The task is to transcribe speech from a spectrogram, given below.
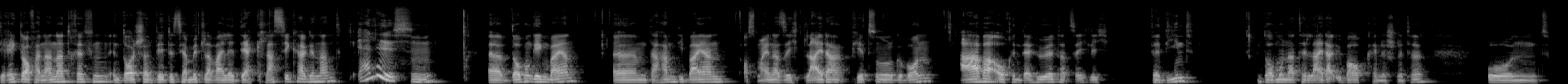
direkte Aufeinandertreffen. In Deutschland wird es ja mittlerweile der Klassiker genannt. Ehrlich? Mhm. Äh, Dortmund gegen Bayern. Ähm, da haben die Bayern aus meiner Sicht leider 4 zu 0 gewonnen, aber auch in der Höhe tatsächlich verdient. Dortmund hatte leider überhaupt keine Schnitte und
